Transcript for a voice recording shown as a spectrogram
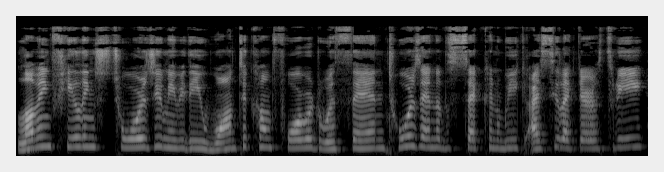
loving feelings towards you. Maybe they want to come forward within. Towards the end of the second week, I see like there are three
